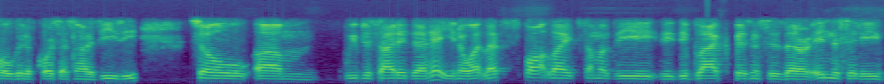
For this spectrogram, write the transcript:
COVID, of course, that's not as easy. So um, we've decided that hey, you know what? Let's spotlight some of the, the, the black businesses that are in the city,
